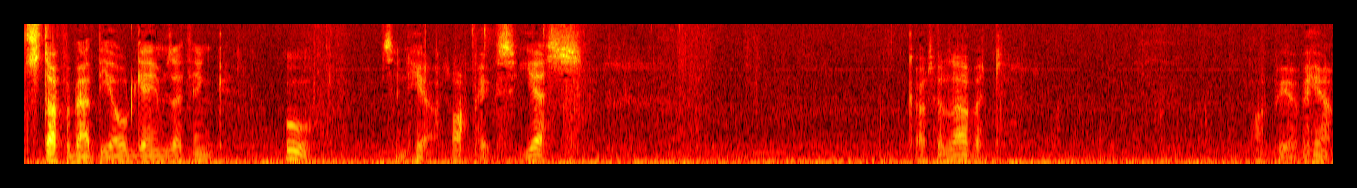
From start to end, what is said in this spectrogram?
stuff about the old games, I think. Ooh, it's in here. Lockpicks, yes. Gotta love it. Might be over here.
